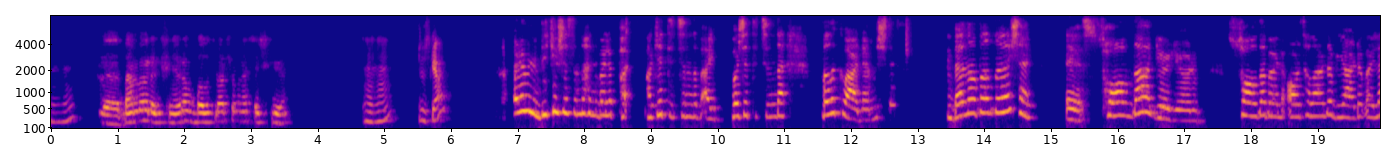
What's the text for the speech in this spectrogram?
Hı hı. e, ben böyle düşünüyorum. Balıklar çok net seçiliyor. Hı hı. Rüzgar? Öğretmenim bir köşesinde hani böyle pa- paket içinde, ay, poşet içinde balık var demişti. Ben o balığı şey e, solda görüyorum. Solda böyle ortalarda bir yerde böyle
